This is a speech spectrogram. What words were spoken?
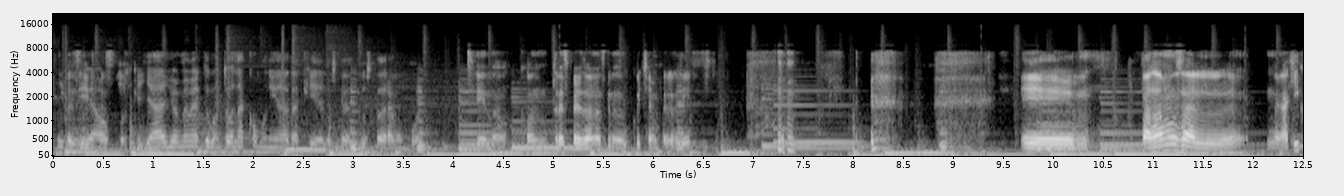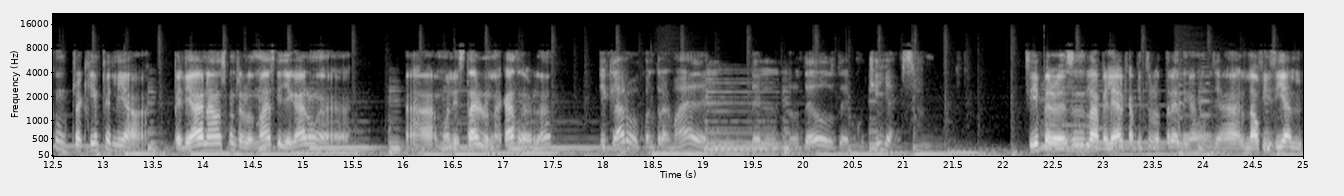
sí, pues sí, porque ya yo me meto con toda una comunidad aquí de los que les gusta Dragon Ball. Sí, no, con tres personas que nos escuchan, pero sí. eh, pasamos al aquí contra quién peleaba. Peleaba nada más contra los más que llegaron a, a molestarlo en la casa, ¿verdad? Sí, claro, contra el mae del, del- los dedos de cuchilla. Sí, pero esa es la pelea del capítulo 3, digamos, ya la oficial.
